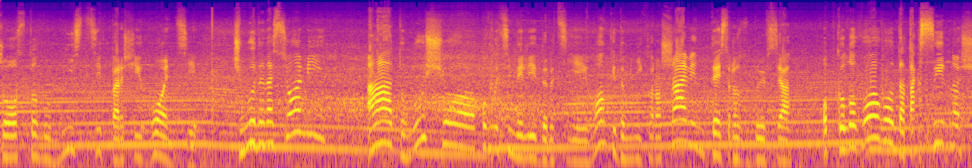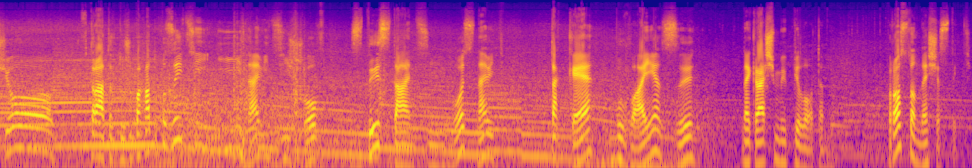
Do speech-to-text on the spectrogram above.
шостому місці в першій гонці. Чому не на сьомій? А тому що повноцінний лідер цієї гонки Домінік Хорошавін десь розбився об колового та так сильно, що втратив дуже багато позицій і навіть зійшов з дистанції. Ось навіть таке буває з найкращими пілотами. Просто не щастить.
